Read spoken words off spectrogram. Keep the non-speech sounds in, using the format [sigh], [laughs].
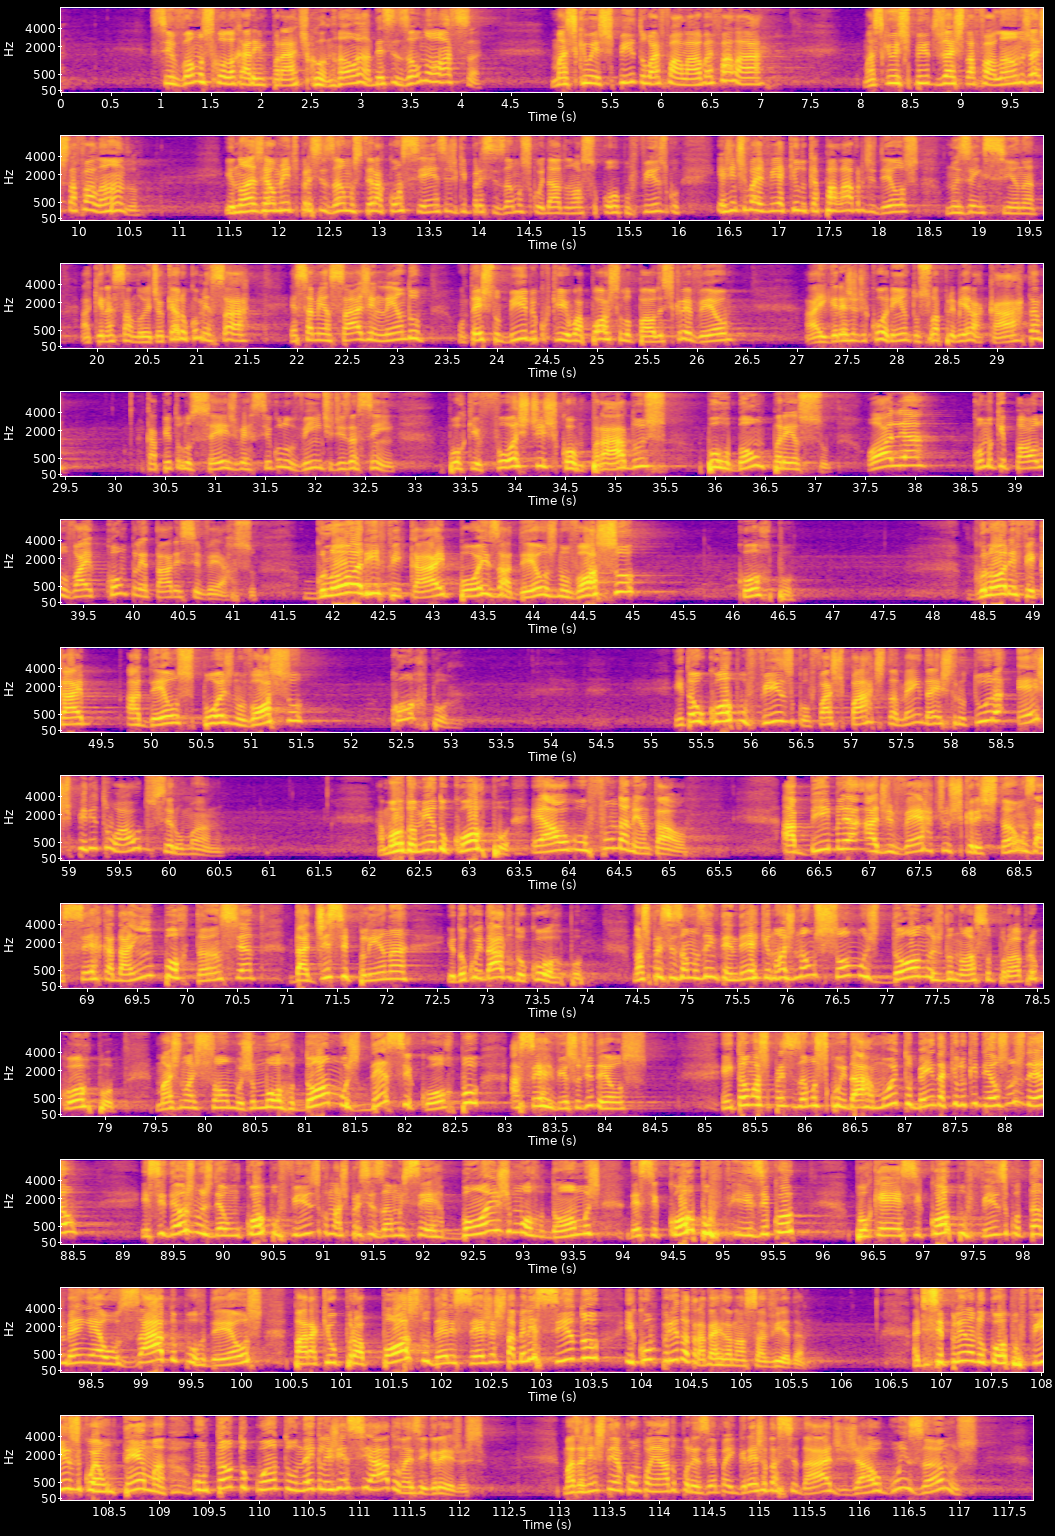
Se vamos colocar em prática ou não é uma decisão nossa, mas que o Espírito vai falar, vai falar. Mas que o Espírito já está falando, já está falando. E nós realmente precisamos ter a consciência de que precisamos cuidar do nosso corpo físico, e a gente vai ver aquilo que a palavra de Deus nos ensina aqui nessa noite. Eu quero começar essa mensagem lendo um texto bíblico que o apóstolo Paulo escreveu à igreja de Corinto, sua primeira carta, capítulo 6, versículo 20, diz assim: Porque fostes comprados por bom preço. Olha como que Paulo vai completar esse verso glorificai, pois, a Deus no vosso corpo. Glorificai a Deus, pois, no vosso corpo. Então, o corpo físico faz parte também da estrutura espiritual do ser humano. A mordomia do corpo é algo fundamental. A Bíblia adverte os cristãos acerca da importância da disciplina e do cuidado do corpo. Nós precisamos entender que nós não somos donos do nosso próprio corpo, mas nós somos mordomos desse corpo a serviço de Deus. Então nós precisamos cuidar muito bem daquilo que Deus nos deu. E se Deus nos deu um corpo físico, nós precisamos ser bons mordomos desse corpo físico porque esse corpo físico também é usado por Deus para que o propósito dele seja estabelecido e cumprido através da nossa vida. A disciplina do corpo físico é um tema um tanto quanto negligenciado nas igrejas. Mas a gente tem acompanhado, por exemplo, a igreja da cidade já há alguns anos,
